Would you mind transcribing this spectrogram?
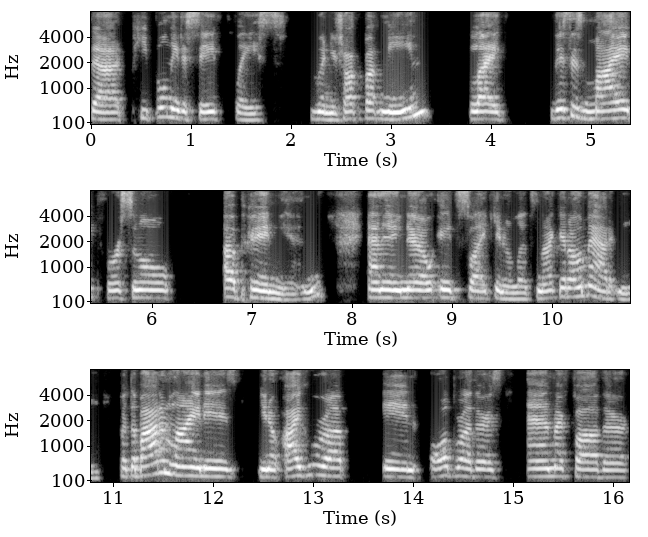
that people need a safe place. When you talk about mean, like this is my personal opinion. And I know it's like, you know, let's not get all mad at me. But the bottom line is, you know, I grew up in all brothers and my father,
